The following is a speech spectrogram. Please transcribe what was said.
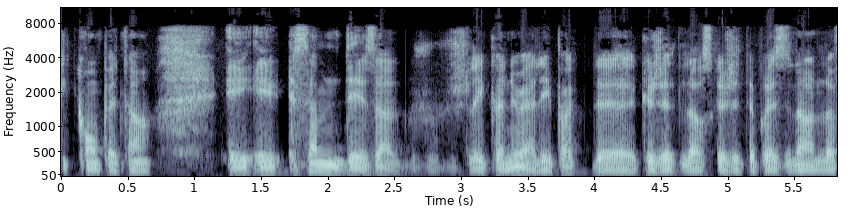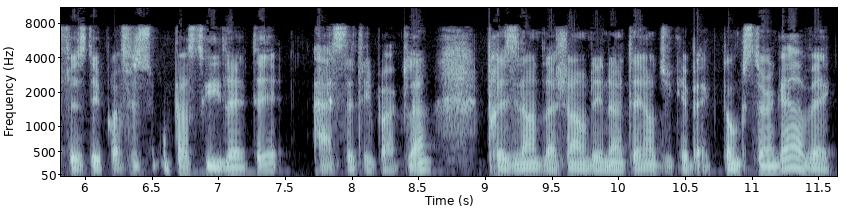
et compétent. Et, et ça me désole. Je, je l'ai connu à l'époque de que je, lorsque j'étais président de l'Office des professions, parce qu'il était à cette époque-là président de la Chambre des notaires du Québec. Donc c'est un gars avec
